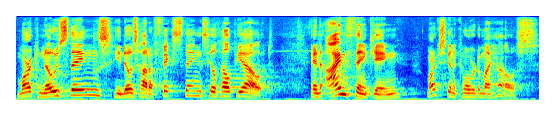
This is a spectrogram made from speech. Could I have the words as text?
Mark knows things. He knows how to fix things. He'll help you out." And I'm thinking, Mark's going to come over to my house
